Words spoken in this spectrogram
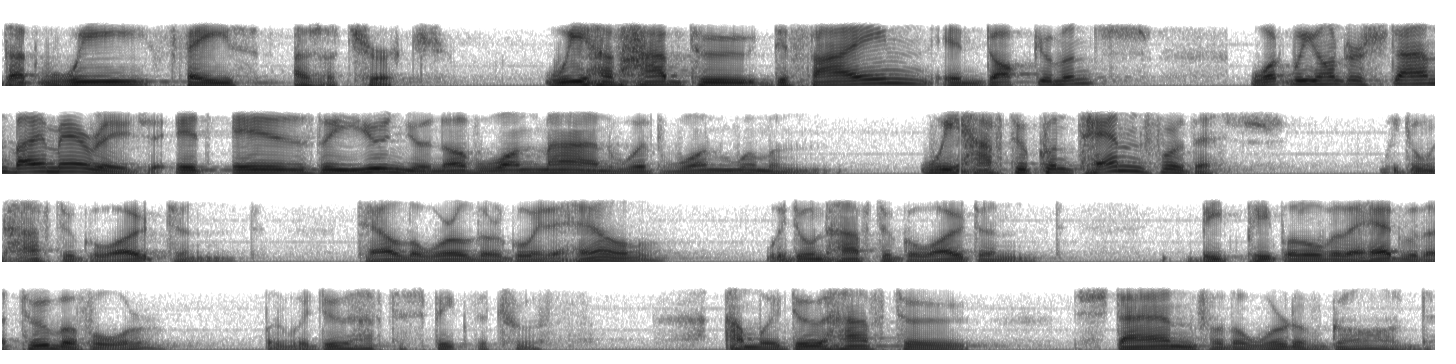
that we face as a church. We have had to define in documents what we understand by marriage. It is the union of one man with one woman. We have to contend for this. We don't have to go out and tell the world they're going to hell. We don't have to go out and beat people over the head with a two before, but we do have to speak the truth. And we do have to stand for the Word of God.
